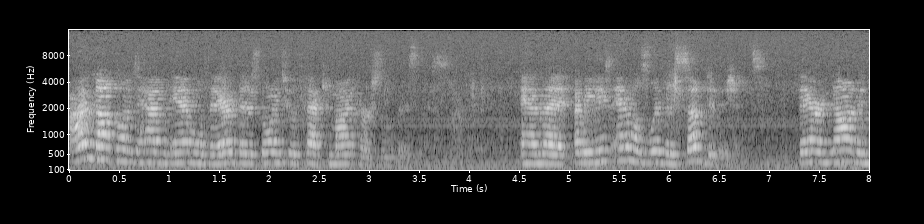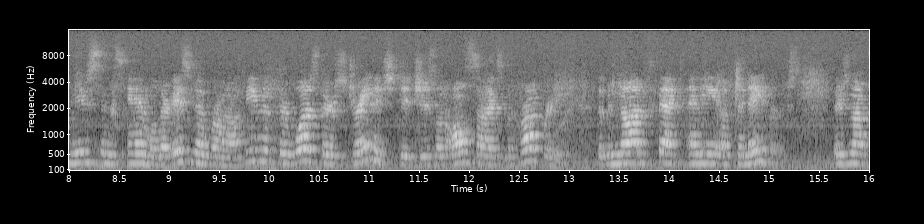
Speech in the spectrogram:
I'm not going to have an animal there that is going to affect my personal business. And that, I mean, these animals live in subdivisions. They are not a nuisance animal. There is no runoff. Even if there was, there's drainage ditches on all sides of the property that would not affect any of the neighbors. There's not,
